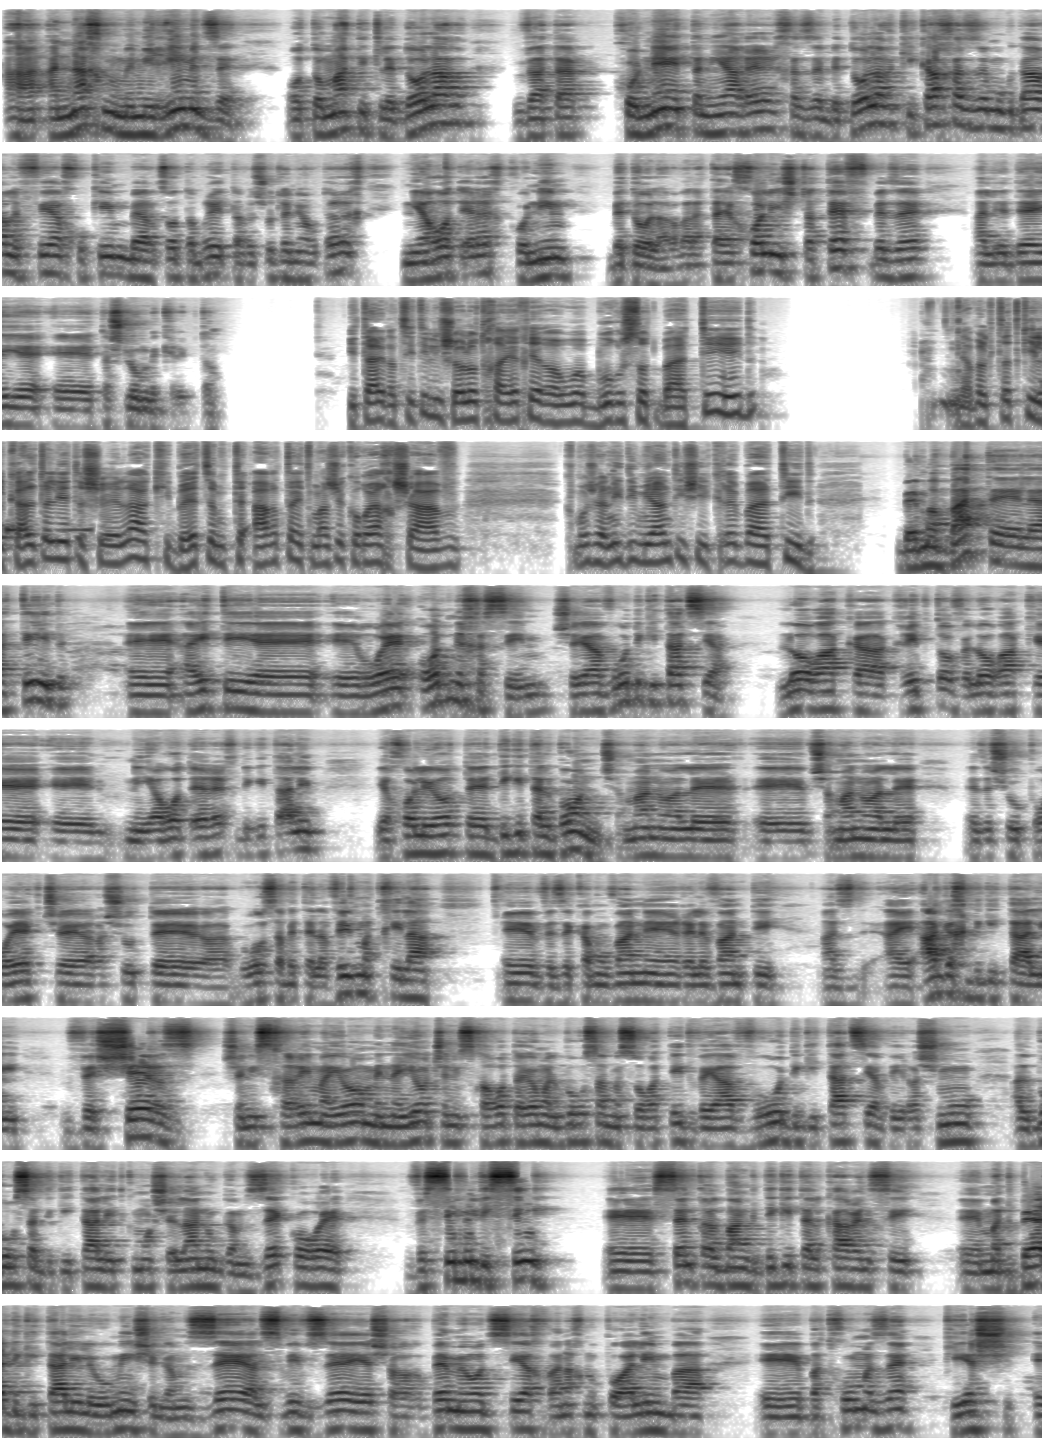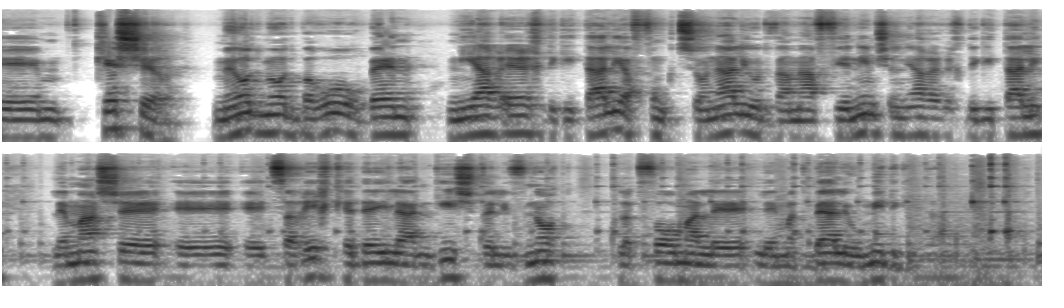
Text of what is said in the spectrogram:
אנחנו ממירים את זה אוטומטית לדולר ואתה קונה את הנייר ערך הזה בדולר כי ככה זה מוגדר לפי החוקים בארצות הברית, הרשות לניירות ערך, ניירות ערך קונים בדולר, אבל אתה יכול להשתתף בזה על ידי אה, אה, תשלום בקריפטו. איתי, רציתי לשאול אותך איך יראו הבורסות בעתיד, אבל קצת קלקלת לי את השאלה, כי בעצם תיארת את מה שקורה עכשיו, כמו שאני דמיינתי שיקרה בעתיד. במבט uh, לעתיד, uh, הייתי uh, רואה עוד נכסים שיעברו דיגיטציה, לא רק הקריפטו ולא רק ניירות ערך דיגיטליים, יכול להיות דיגיטל אה, בונד, שמענו על, אה, אה, שמענו על איזשהו פרויקט שהרשות, הבורסה בתל אביב מתחילה, וזה כמובן רלוונטי, אז אג"ח דיגיטלי ושרס שנסחרים היום, מניות שנסחרות היום על בורסה מסורתית ויעברו דיגיטציה ויירשמו על בורסה דיגיטלית כמו שלנו, גם זה קורה, ו-CBDC, Central Bank Digital Currency, אה, מטבע דיגיטלי לאומי, שגם זה, על סביב זה יש הרבה מאוד שיח ואנחנו פועלים אה, בתחום הזה, כי יש אה, קשר מאוד מאוד ברור בין נייר ערך דיגיטלי, הפונקציונליות והמאפיינים של נייר ערך דיגיטלי למה שצריך כדי להנגיש ולבנות פלטפורמה למטבע לאומי דיגיטלי.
